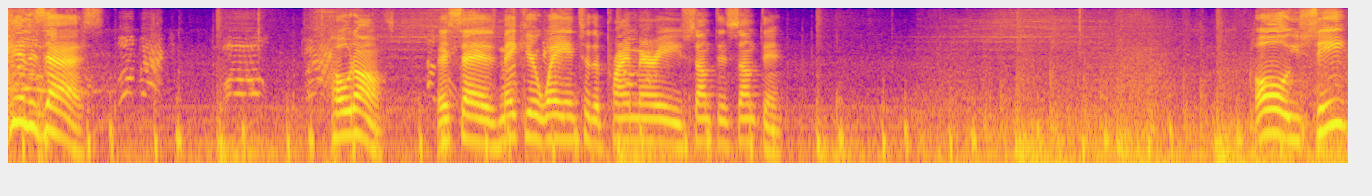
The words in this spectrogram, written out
Kill his ass! Hold on. It says make your way into the primary something something. Oh, you see?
